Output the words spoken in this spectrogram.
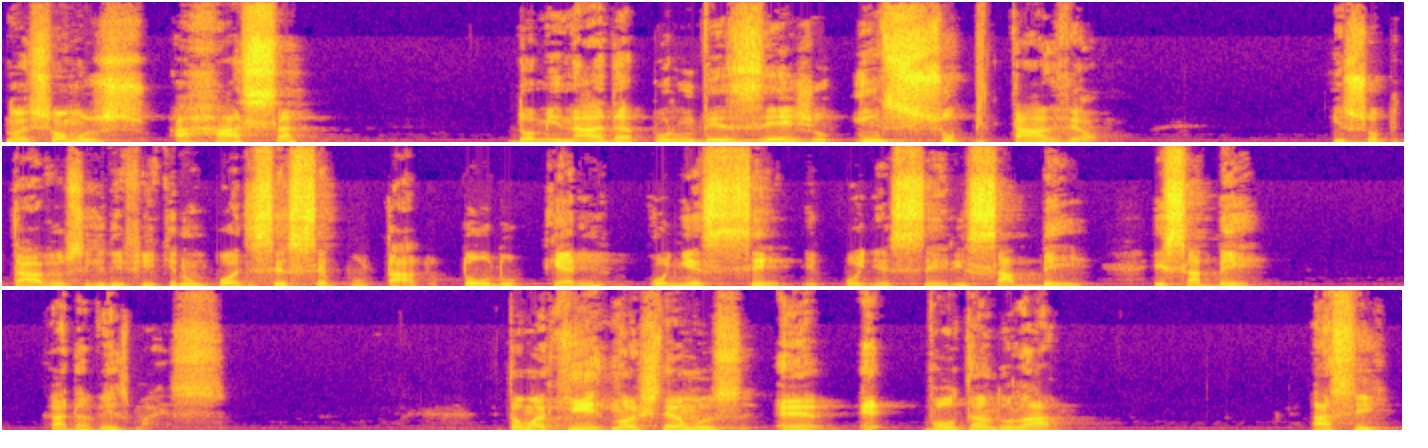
Nós somos a raça dominada por um desejo insopitável. Insopitável significa que não pode ser sepultado. Todo querem conhecer e conhecer e saber e saber cada vez mais. Então aqui nós temos, é, é, voltando lá, assim,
